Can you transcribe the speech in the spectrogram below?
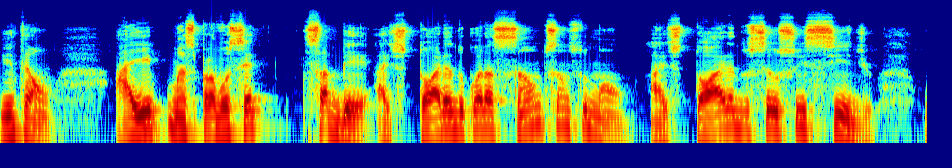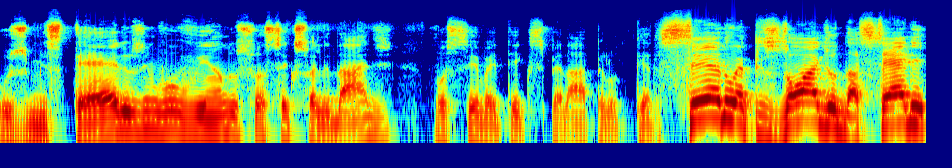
Então, aí, mas para você saber a história do coração do Santos Dumont, a história do seu suicídio, os mistérios envolvendo sua sexualidade, você vai ter que esperar pelo terceiro episódio da série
